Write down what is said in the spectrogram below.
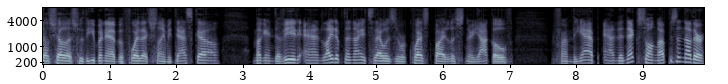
Shalshelis with Ibanez. Before that, Shlomi Daskal, Magen David, and Light Up the Nights. That was a request by listener Yaakov from the app. And the next song up is another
